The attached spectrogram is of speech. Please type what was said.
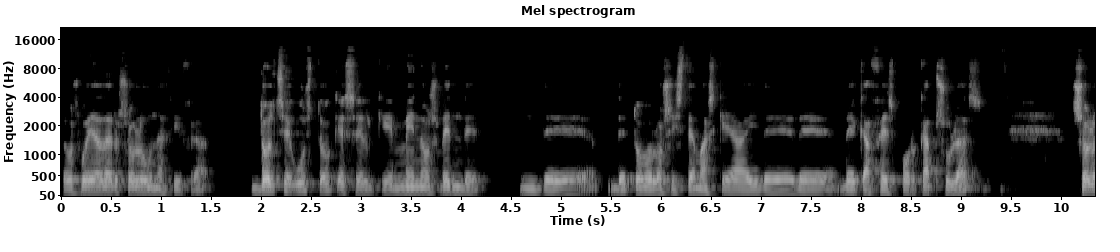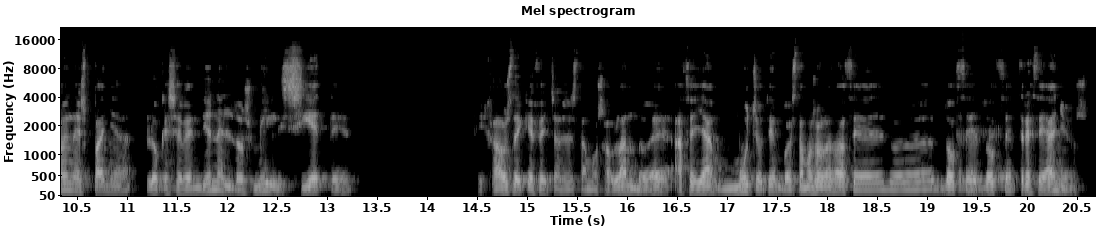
os voy a dar solo una cifra. Dolce Gusto, que es el que menos vende de, de todos los sistemas que hay de, de- de cafés por cápsulas, solo en España lo que se vendió en el 2007, fijaos de qué fechas estamos hablando, ¿eh? hace ya mucho tiempo, estamos hablando hace eh, 12, 12, 13 años.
